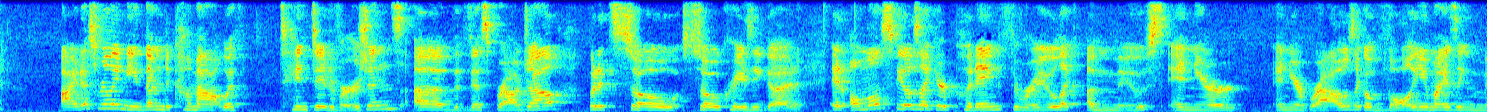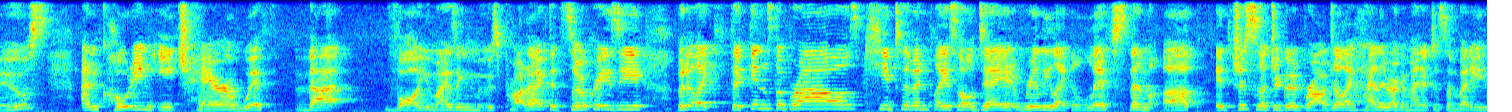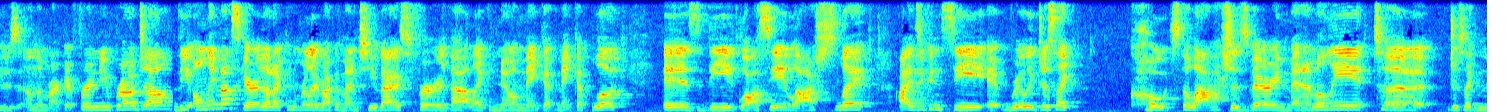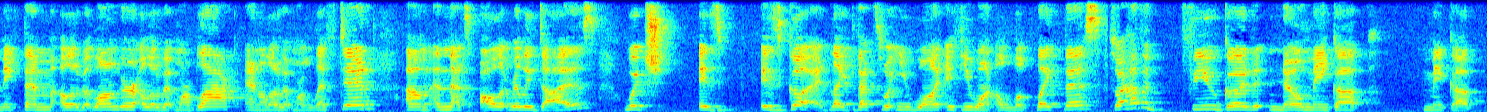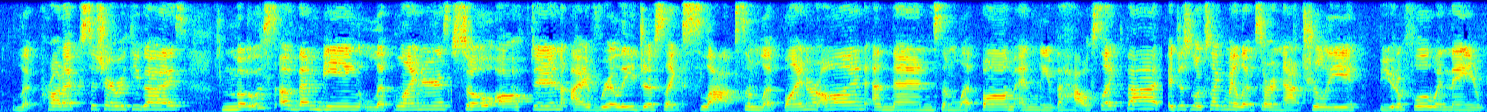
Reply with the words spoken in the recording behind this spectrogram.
I just really need them to come out with tinted versions of this brow gel but it's so, so crazy good. It almost feels like you're putting through like a mousse in your in your brows, like a volumizing mousse, and coating each hair with that volumizing mousse product. It's so crazy, but it like thickens the brows, keeps them in place all day. It really like lifts them up. It's just such a good brow gel. I highly recommend it to somebody who's on the market for a new brow gel. The only mascara that I can really recommend to you guys for that like no makeup makeup look is the Glossier Lash Slick. As you can see, it really just like coats the lashes very minimally to just like make them a little bit longer, a little bit more black, and a little bit more lifted um, and that's all it really does, which is is good. Like that's what you want if you want a look like this. So I have a few good no makeup makeup lip products to share with you guys most of them being lip liners. So often I really just like slap some lip liner on and then some lip balm and leave the house like that. It just looks like my lips are naturally beautiful when they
